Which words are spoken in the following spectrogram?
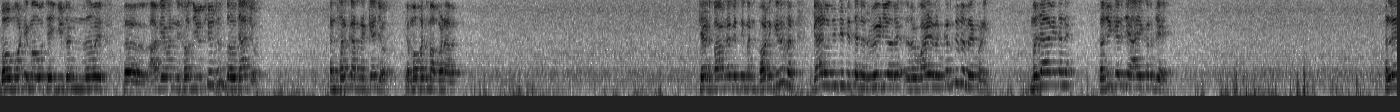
બહુ મોટી માવું થઈ ગયું છે આગેવાનની શોધ્યું થયું છે ને તો જાજો. અને સરકારને કહેજો કે મફતમાં ભણાવે. ઠેઠ ભાવનગરથી મને ફોન કર્યો હતો ને, ગાળું દીધી હતી તને વીડિયો વાયરલ કરી દીધો ને રેકોર્ડિંગ મજા આવી તને? હજી કરજે, આ કરજે. એટલે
